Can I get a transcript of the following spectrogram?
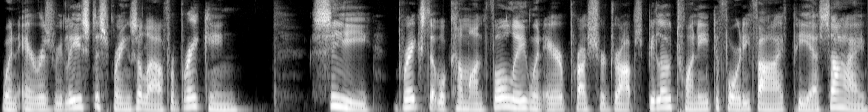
When air is released, the springs allow for braking. C. Brakes that will come on fully when air pressure drops below 20 to 45 psi.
